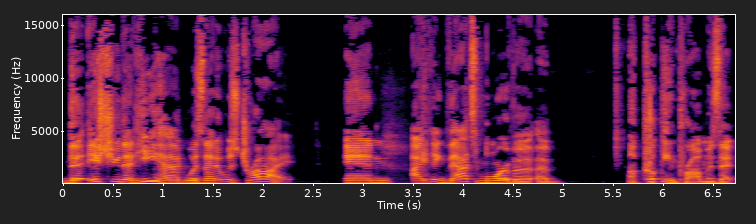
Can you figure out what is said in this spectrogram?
The issue that he had was that it was dry, and I think that's more of a, a a cooking problem. Is that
